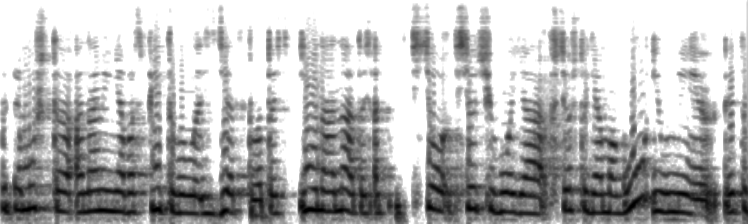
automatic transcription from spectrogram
Потому что она меня воспитывала с детства. То есть именно она, то есть все, все, чего я, все, что я могу и умею, это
